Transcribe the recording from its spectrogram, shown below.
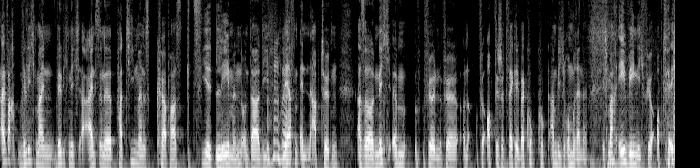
einfach will ich mein, will ich nicht einzelne Partien meines Körpers gezielt lähmen und da die Nervenenden abtöten. Also nicht ähm, für, für, für optische Zwecke. Aber guck, guck an, wie ich rumrenne. Ich mache eh wenig für Optik.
